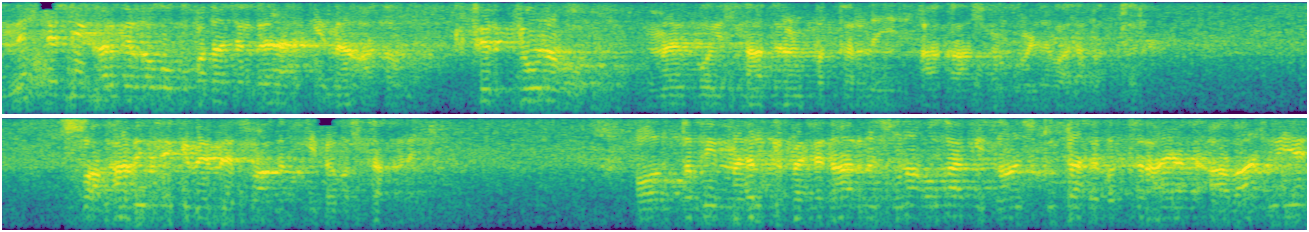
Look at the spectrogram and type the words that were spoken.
निश्चित ही घर के लोगों को पता चल गया है कि मैं आता हूँ। फिर क्यों ना हो? मैं कोई साधारण पत्थर नहीं, आकाश में उड़ने वाला पत्थर। स्वाभाविक है कि वे मैं स्वागत की व्यवस्था करें। और तभी महल के पहरेदार ने सुना होगा कि कांच टूटा है, पत्थर आया है, आवाज़ हुई है,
